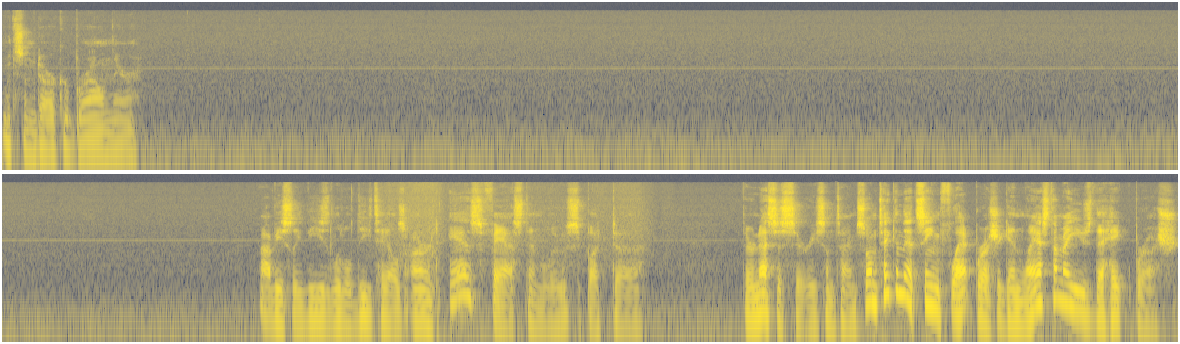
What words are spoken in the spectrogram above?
With some darker brown there. Obviously these little details aren't as fast and loose, but uh, they're necessary sometimes. So I'm taking that same flat brush again. Last time I used the Hake brush,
